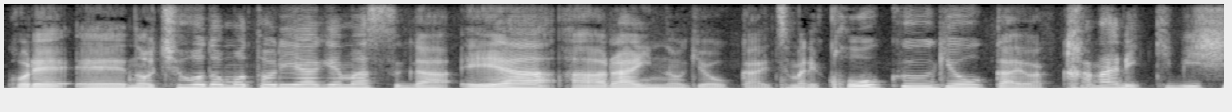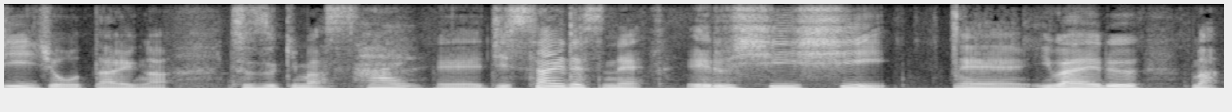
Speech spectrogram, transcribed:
これ、えー、後ほども取り上げますが、エアラインの業界、つまり航空業界はかなり厳しい状態が続きます。はい、えー、実際ですね、LCC、えー、いわゆる、まあ、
